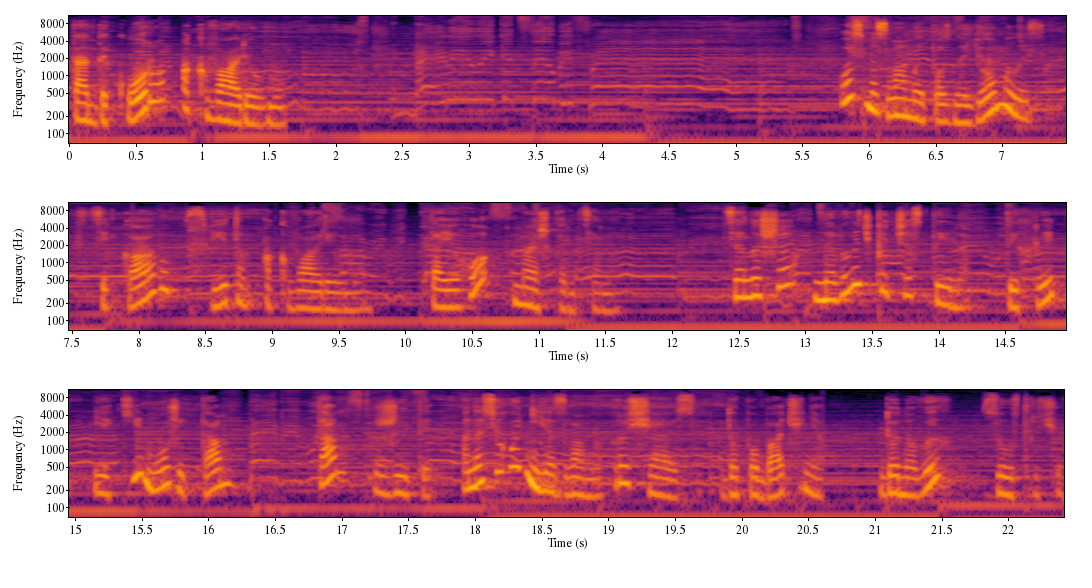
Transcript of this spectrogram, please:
та декору акваріуму. Ось ми з вами познайомились з цікавим світом акваріуму та його мешканцями. Це лише невеличка частина тих риб, які можуть там, там жити. А на сьогодні я з вами прощаюся. До побачення, до нових зустрічей!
